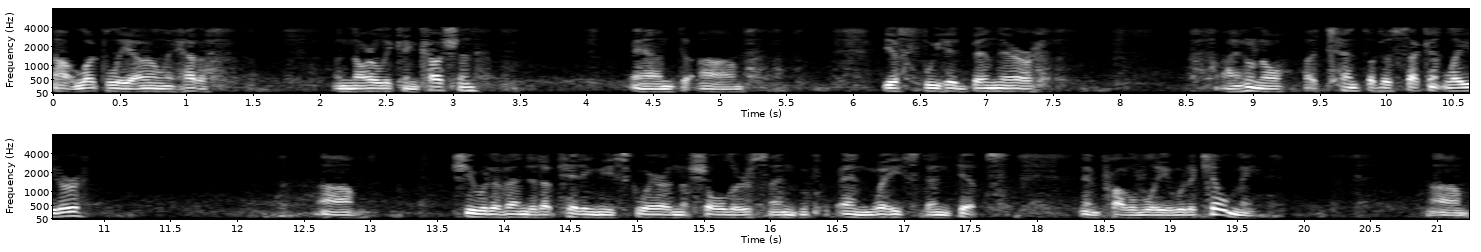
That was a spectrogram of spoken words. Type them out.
Uh, luckily, I only had a, a gnarly concussion, and um, if we had been there, I don't know, a tenth of a second later, um, she would have ended up hitting me square in the shoulders and and waist and hips, and probably would have killed me. Um,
